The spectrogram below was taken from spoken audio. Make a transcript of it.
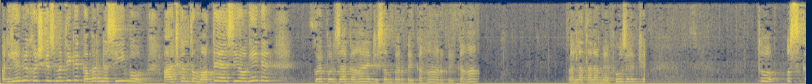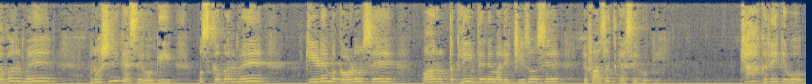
اور یہ بھی خوش قسمتی کہ قبر نصیب ہو۔ آج کل تو موتیں ایسی ہو گئی کہ کوئی پرزا کہاں ہے جسم پر، کوئی کہاں اور کوئی کہاں۔ اللہ تعالیٰ محفوظ رکھے۔ تو اس قبر میں روشنی کیسے ہوگی؟ اس قبر میں کیڑے مکوڑوں سے اور تکلیف دینے والی چیزوں سے حفاظت کیسے ہوگی؟ کیا کرے کہ وہ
